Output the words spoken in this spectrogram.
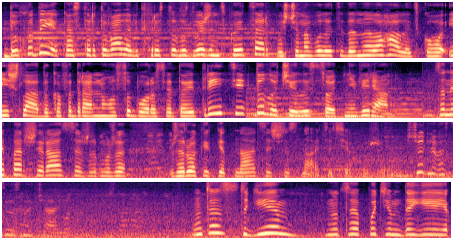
До ходи, яка стартувала від Христовоздвиженської церкви, що на вулиці Данила Галицького, і йшла до кафедрального собору Святої Трійці, долучились сотні вірян. Це не перший раз, це вже може вже років 15-16 я ходжу. Що для вас це означає? Ну це тоді, ну це потім дає як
